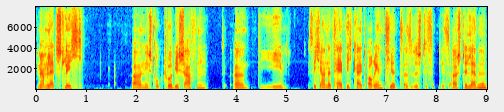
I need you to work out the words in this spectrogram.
Wir haben letztlich äh, eine Struktur geschaffen, äh, die sich an der Tätigkeit orientiert. Also das ist das, das erste Level.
